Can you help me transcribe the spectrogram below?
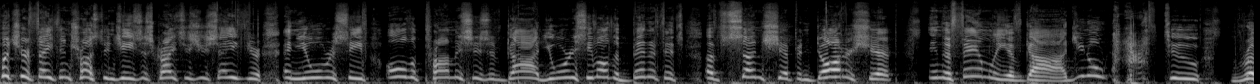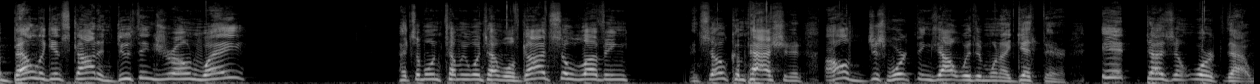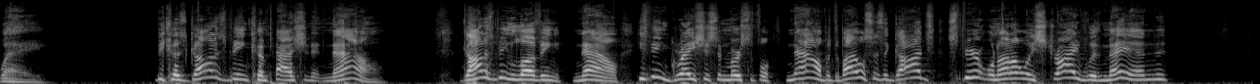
Put your faith and trust in Jesus Christ as your Savior, and you will receive all the promises of God. You will receive all the benefits of sonship and daughtership in the family of God. You don't have to rebel against God and do things your own way had someone tell me one time, well, if God's so loving and so compassionate, I'll just work things out with him when I get there. It doesn't work that way. Because God is being compassionate now. God is being loving now. He's being gracious and merciful now. But the Bible says that God's Spirit will not always strive with man.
